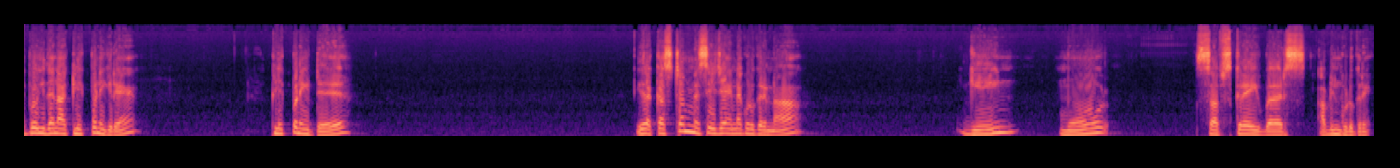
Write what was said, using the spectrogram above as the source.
இப்போ இதை நான் கிளிக் பண்ணிக்கிறேன். கிளிக் பண்ணிவிட்டு இதை கஸ்டம் மெசேஜாக என்ன கொடுக்குறேன்னா கெயின் மோர் சப்ஸ்கிரைபர்ஸ் அப்படின்னு கொடுக்குறேன்.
